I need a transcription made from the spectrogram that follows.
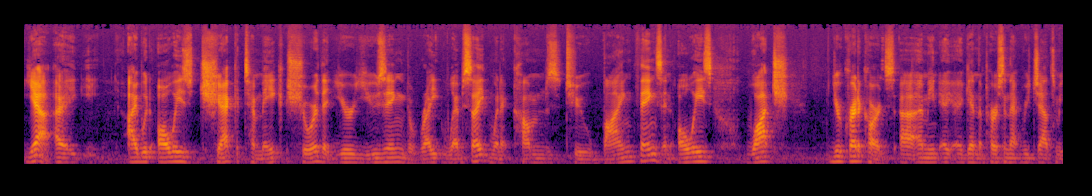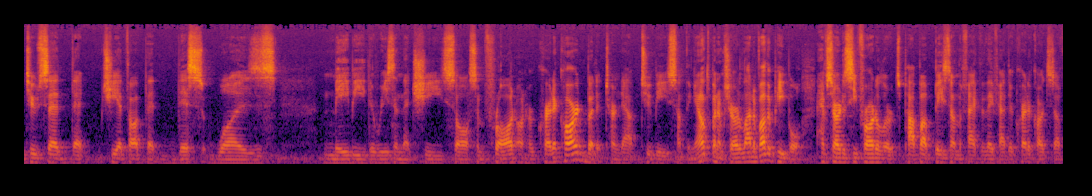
yeah, I I would always check to make sure that you're using the right website when it comes to buying things, and always watch your credit cards. Uh, I mean, a- again, the person that reached out to me too said that she had thought that this was maybe the reason that she saw some fraud on her credit card, but it turned out to be something else. But I'm sure a lot of other people have started to see fraud alerts pop up based on the fact that they've had their credit card stuff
